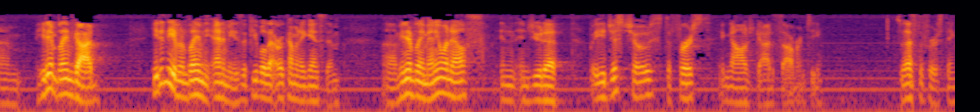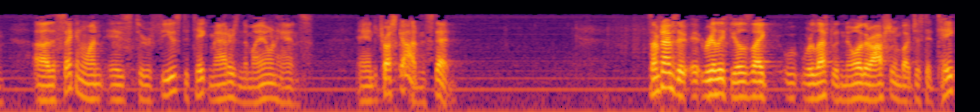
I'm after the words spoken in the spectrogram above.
um, he didn't blame God. He didn't even blame the enemies, the people that were coming against him. Um, he didn't blame anyone else in, in Judah, but he just chose to first acknowledge God's sovereignty. So that's the first thing. Uh, the second one is to refuse to take matters into my own hands and to trust God instead. Sometimes it, it really feels like we're left with no other option but just to take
